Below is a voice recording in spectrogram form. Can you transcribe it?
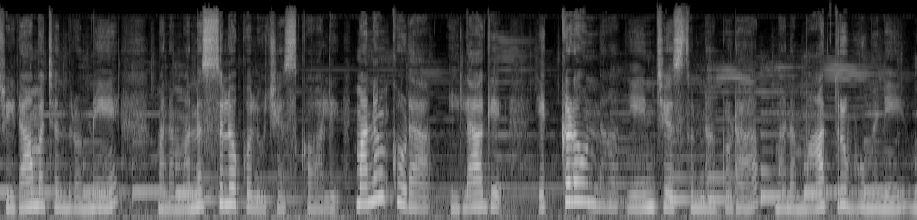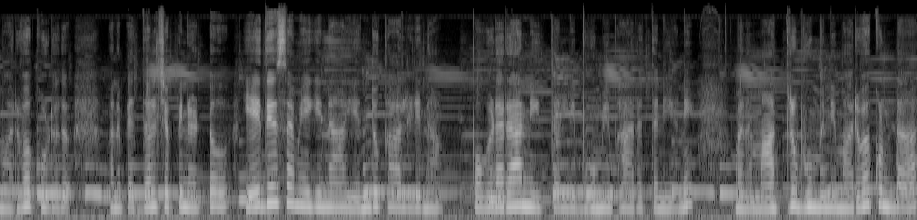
శ్రీరామచంద్రుణ్ణి మన మనస్సులో కొలువు చేసుకోవాలి. మనం కూడా ఇలాగే ఎక్కడ ఉన్నా ఏం చేస్తున్నా కూడా మన మాతృభూమిని మరవకూడదు. మన పెద్దలు చెప్పినట్టు ఏ దేశం ఎగినా ఎందుకు ఆలిడినా పొగడరా నీ తల్లి భూమి భారతని అని మన మాతృభూమిని మరవకుండా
